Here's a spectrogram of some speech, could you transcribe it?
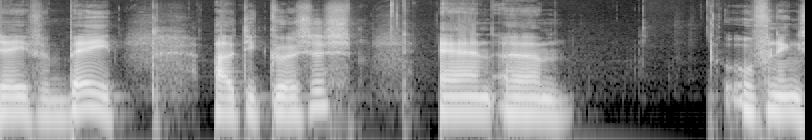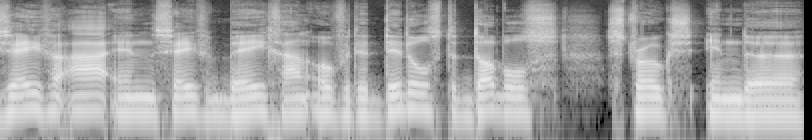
7b uit die cursus. En um, oefening 7a en 7b gaan over de diddles, de doubles, strokes in de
